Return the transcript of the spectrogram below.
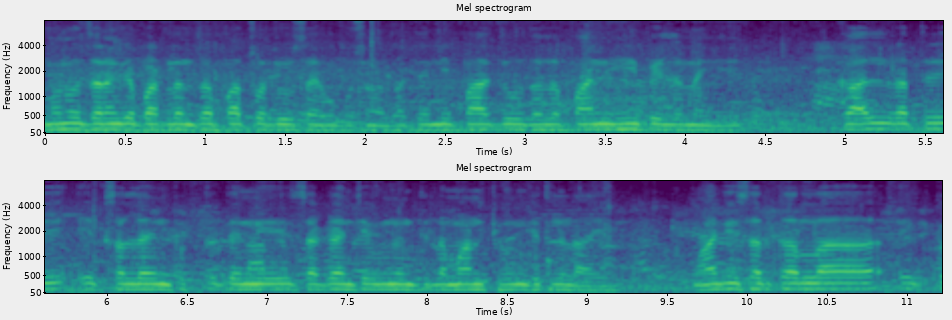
मनोज जरांगे पाटलांचा पाचवा दिवस आहे उपोषणाचा. त्यांनी पाच दिवस झालं पाणीही पेलं नाही आहे काल रात्री एक सल्ल्याने फक्त त्यांनी सगळ्यांच्या विनंतीला मान ठेवून घेतलेला आहे. माझी सरकारला एक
